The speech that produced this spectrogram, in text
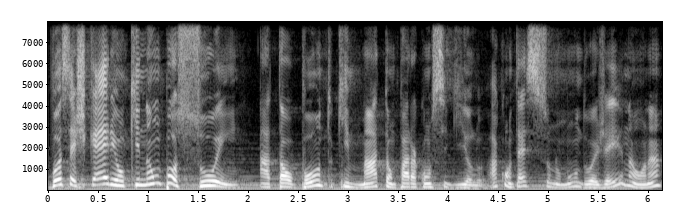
Vocês querem o que não possuem, a tal ponto que matam para consegui-lo. Acontece isso no mundo hoje aí? Não, né?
